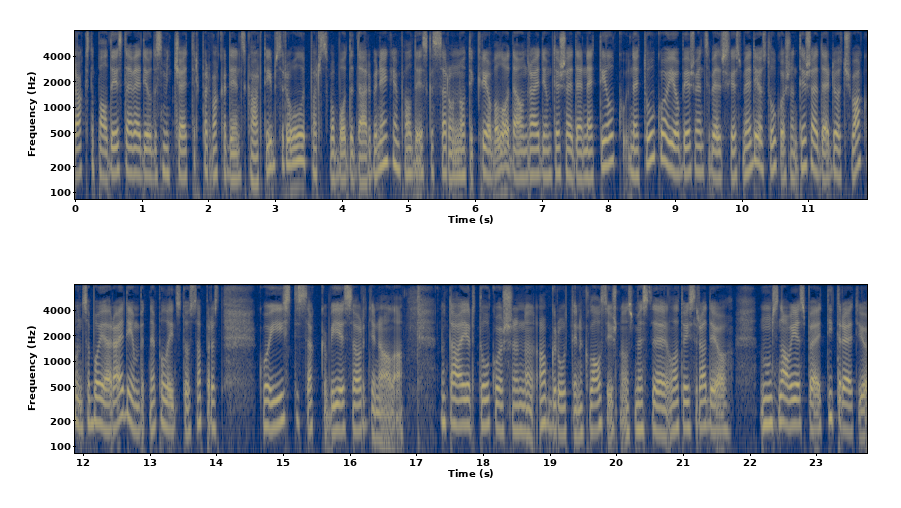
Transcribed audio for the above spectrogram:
raksta paldies TV24 par vakardienas kārtības rūli, par svoboda darbiniekiem. Paldies, ka saruna notika Krievu valodā un raidījumu tiešēdē netulko, jo bieži vien sabiedriskajos mēdījos tulkošana tiešēdē ir ļoti švaka un sabojā raidījumu, bet nepalīdz to saprast, ko īsti saka viesa oriģinālā. Nu, tā ir tulkošana, apgrūtina klausīšanos. Mēs te Latvijas radio, mums nav iespēja titrēt, jo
